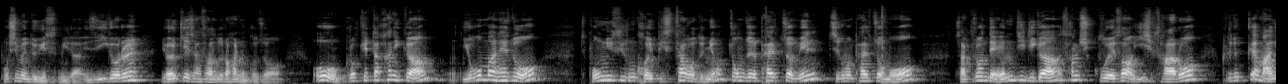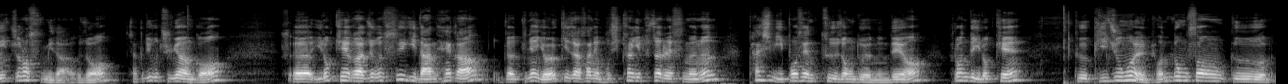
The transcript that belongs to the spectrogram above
보시면 되겠습니다. 이제 이거를 10개 자산으로 하는 거죠. 오 그렇게 딱 하니까 이것만 해도 복리수익은 거의 비슷하거든요. 조금 전에 8.1, 지금은 8.5. 자, 그런데 MDD가 39에서 24로 그래도 꽤 많이 줄었습니다. 그죠? 자, 그리고 중요한 거. 에, 이렇게 해가지고 수익이 난 해가, 그러니까 그냥 10개 자산에 무식하게 투자를 했으면은 82% 정도였는데요. 그런데 이렇게 그 비중을 변동성 그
